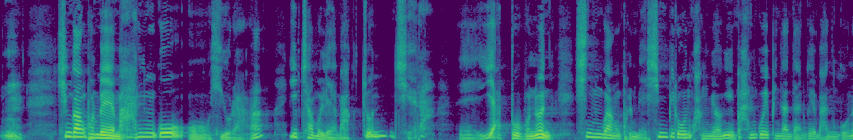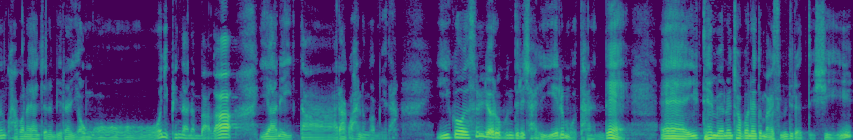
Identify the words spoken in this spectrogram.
신광불매의 만고 어, 희유라. 입차물례 막존 지혜라. 예, 이 앞부분은 신광불매 신비로운 광명이 만고에 빛난다는 거예요. 만고는 과거나 현재는 미래는 영원히 빛나는 바가 이 안에 있다라고 하는 겁니다. 이것을 여러분들이 잘 이해를 못하는데 에, 일테면은 저번에도 말씀드렸듯이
